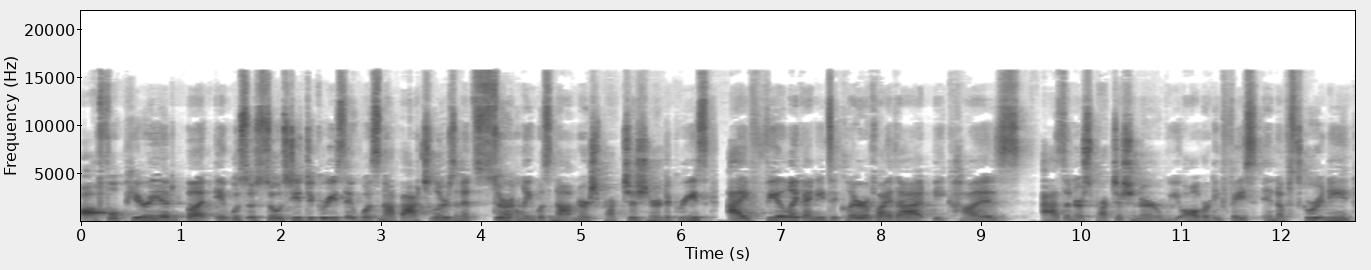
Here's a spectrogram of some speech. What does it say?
awful period, but it was associate degrees. It was not bachelor's and it certainly was not nurse practitioner degrees. I feel like I need to clarify that because as a nurse practitioner, we already face enough scrutiny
